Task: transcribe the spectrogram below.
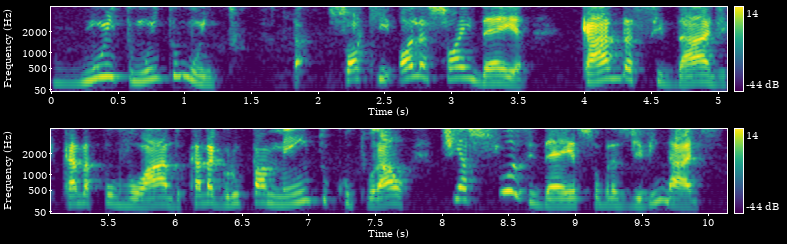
Muito, muito, muito. Tá? Só que olha só a ideia. Cada cidade, cada povoado, cada agrupamento cultural tinha suas ideias sobre as divindades.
